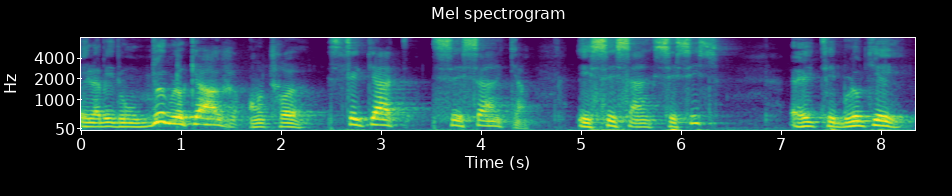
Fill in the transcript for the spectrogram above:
Elle avait donc deux blocages entre C4, C5 et C5, C6. Elle était bloquée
